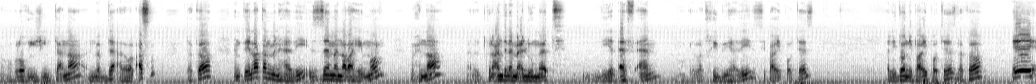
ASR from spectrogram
donc l'origine تاعنا المبدا هذا هو الاصل داكور انطلاقا من هذه الزمن راه يمر وحنا تكون عندنا معلومات ديال اف ان دونك لا تريبي هذه سي بار هيبوثيز elle est donnée par hypothèse d'accord et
